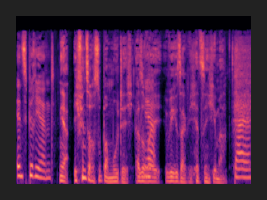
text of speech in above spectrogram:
inspirierend. ja, ich finde es auch super mutig. Also, Ja. weil, wie gesagt, ich hätte es nicht gemacht. Geil.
